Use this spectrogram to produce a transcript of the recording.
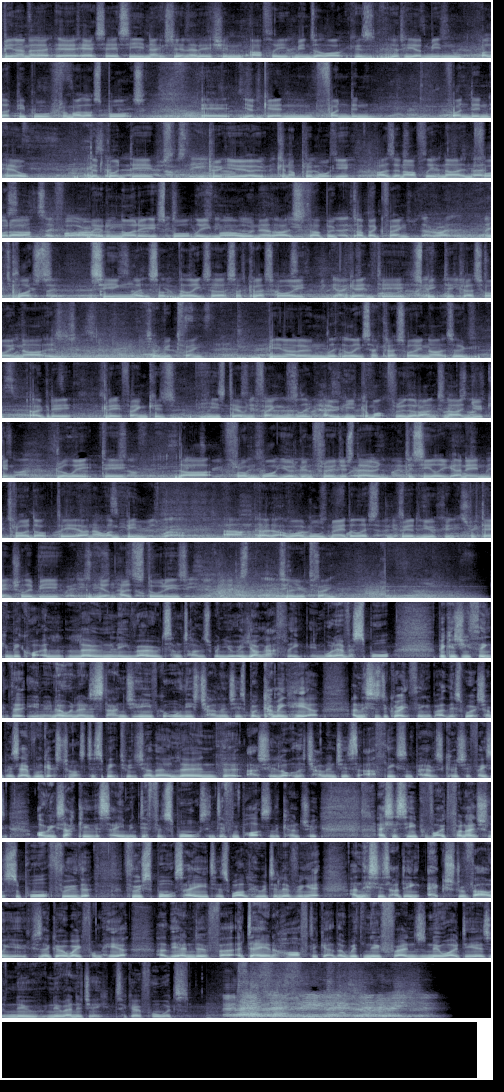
being an uh, SSE Next Generation athlete means a lot because you're here meeting other people from other sports. Uh, you're getting funding, funding help. They're going to put you out, kind of promote you as an athlete and that. And for a minority sport like my own, that's a big, a big thing. Plus, seeing like, the likes of Sir Chris Hoy, getting to speak to Chris Hoy and that is it's a good thing. Being around like, the likes of Chris and that's a, a great great thing because he's telling you things like how he come up through the ranks and that and you can relate to that from what you're going through just now and to see like an end product of an Olympian a, a gold medalist and where you could potentially be and hearing his stories. It's a good thing can be quite a lonely road sometimes when you're a young athlete in whatever sport because you think that you know no one understands you you've got all these challenges. But coming here and this is the great thing about this workshop is everyone gets a chance to speak to each other learn that actually a lot of the challenges that athletes and parents and coaches are facing are exactly the same in different sports in different parts of the country. SSE provide financial support through the through SportsAid as well who are delivering it. And this is adding extra value because they go away from here at the end of uh, a day and a half together with new friends new ideas and new new new energy to go forwards. SSE Next Generation.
